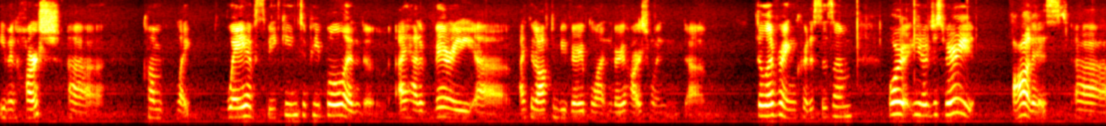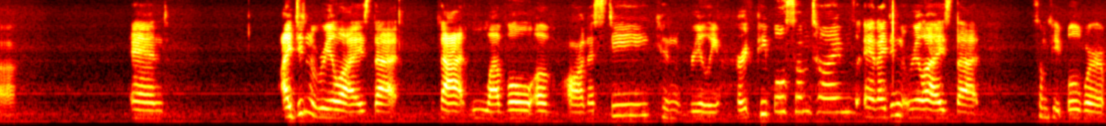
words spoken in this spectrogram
even harsh, uh, com- like way of speaking to people. And I had a very, uh, I could often be very blunt and very harsh when um, delivering criticism, or you know, just very honest. Uh, and I didn't realize that that level of honesty can really hurt people sometimes, and I didn't realize that some people were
